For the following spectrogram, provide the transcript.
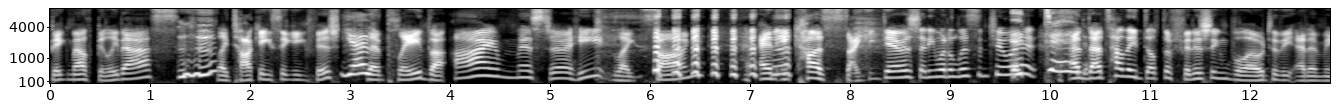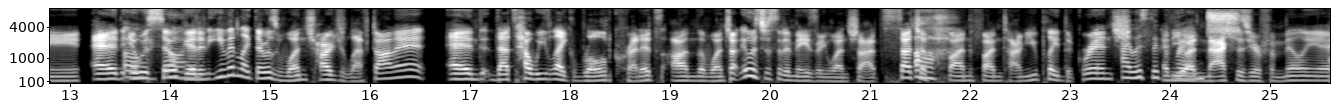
big mouth Billy Bass, Mhm. like talking, singing fish Yes. that played the I'm Mr. Heat like song. and it caused psychic damage to anyone to listen to it. It did. And that's how they dealt the finishing blow to the enemy. And Oh it was so God. good. And even like there was one charge left on it. And that's how we like rolled credits on the one shot. It was just an amazing one shot. Such a fun, fun time. You played the Grinch. I was the Grinch. and you had Max as your familiar.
